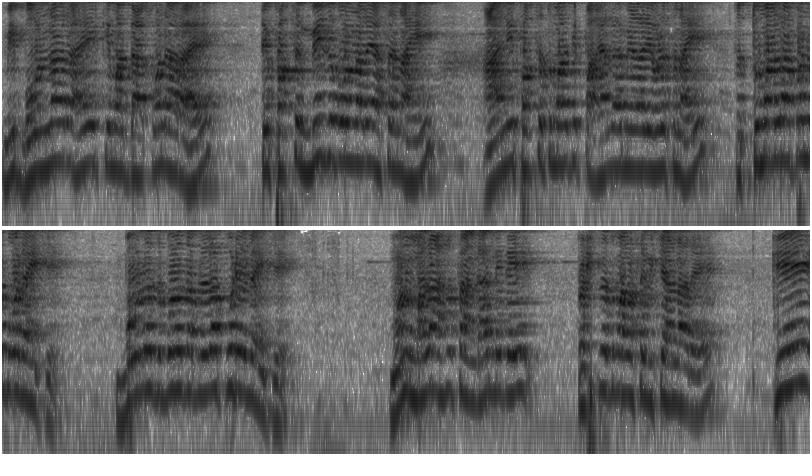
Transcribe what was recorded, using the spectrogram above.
मी बोलणार आहे किंवा दाखवणार आहे ते फक्त मीच बोलणार आहे असं नाही. आणि फक्त तुम्हाला ते पाहायला मिळणार एवढंच नाही. तर तुम्हाला पण बोलायचे. बोलत बोलत आपल्याला पुढे जायचे. म्हणून मला असं सांगा मी काही प्रश्न तुम्हाला असं विचारणार आहे की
